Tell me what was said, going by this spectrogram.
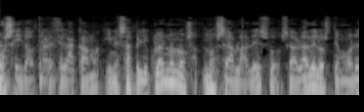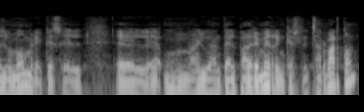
poseída otra vez en la cama, y en esa película no, nos- no se habla de eso, se habla de los temores de un hombre, que es el, el- un ayudante del padre Merrin, que es Richard Barton,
